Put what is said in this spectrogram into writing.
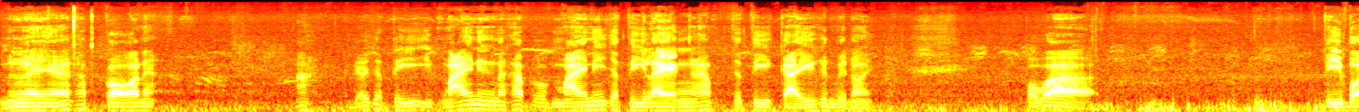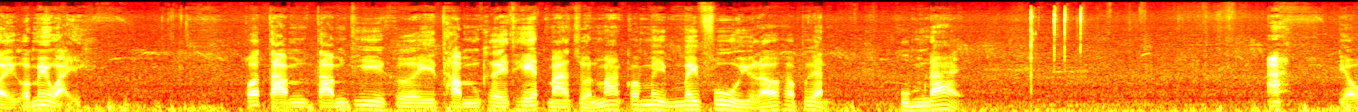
เหนื่อยนะครับกอเนี่ยอะเดี๋ยวจะตีอีกไม้หนึ่งนะครับ ไม้นี้จะตีแรงนะครับ จะตีไกลขึ้นไปหน่อย เพราะว่า ตีบ่อยก็ไม่ไหว เพราะตามตามที่เคยทำเคยเทสมาส่วนมากก็ไม่ไม่ฟู่อยู่แล้วครับเพื่อนคุมได้ อะ เดี๋ยว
